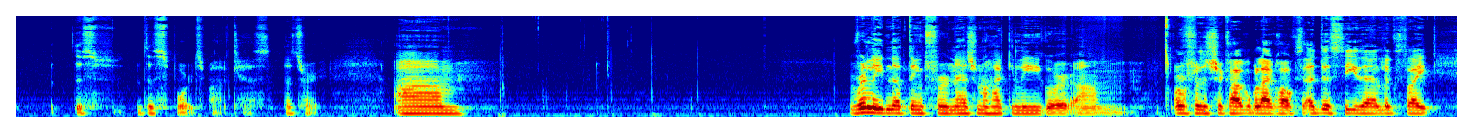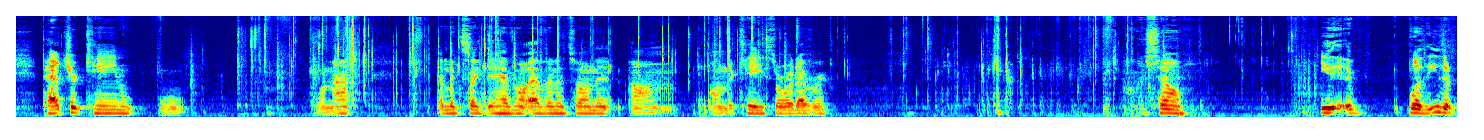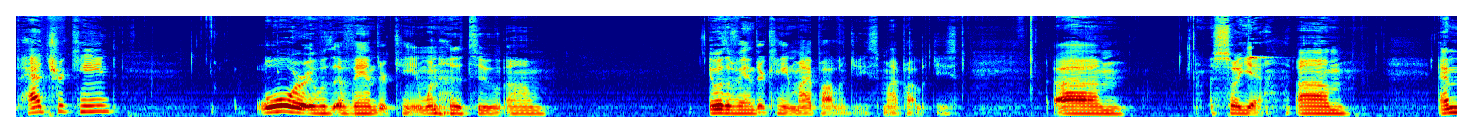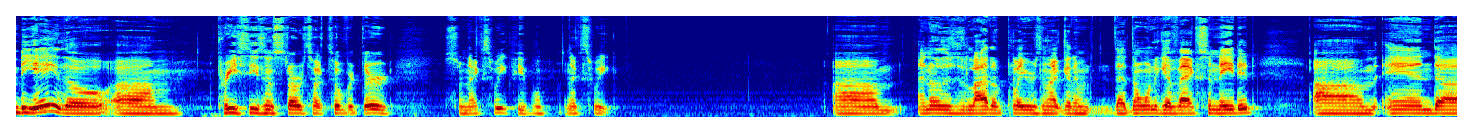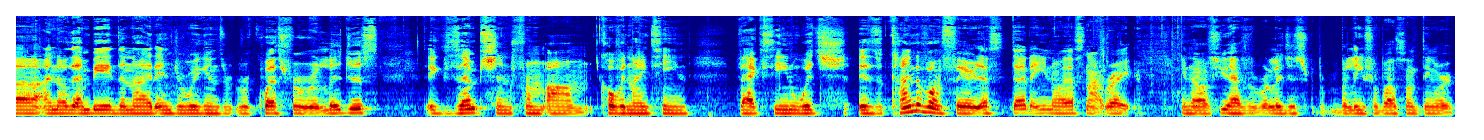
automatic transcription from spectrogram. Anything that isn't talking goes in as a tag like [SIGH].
this the sports podcast. That's right. Um, really nothing for National Hockey League or um or for the Chicago Blackhawks. I just see that it looks like Patrick Kane will not. It looks like they have no evidence on it, um, on the case or whatever. So, it was either Patrick Kane or it was Evander Kane, one of the two. Um, it was Evander Kane. My apologies. My apologies. Um, so yeah. Um NBA though, um preseason starts October 3rd. So next week people, next week. Um I know there's a lot of players not getting that don't want to get vaccinated. Um and uh I know the NBA denied Andrew Wiggins' request for religious exemption from um COVID-19 vaccine which is kind of unfair. That's that you know, that's not right you know, if you have a religious belief about something or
